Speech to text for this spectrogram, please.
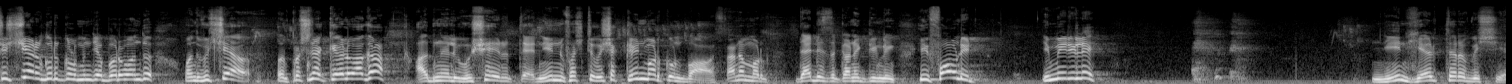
ಶಿಷ್ಯರು ಗುರುಗಳು ಮುಂದೆ ಬರುವ ಒಂದು ಒಂದು ವಿಷಯ, ಒಂದು ಪ್ರಶ್ನೆ ಕೇಳುವಾಗ ಅದ್ರಲ್ಲಿ ವಿಷಯ ಇರುತ್ತೆ. ನೀನು ಫಸ್ಟ್ ವಿಷಯ ಕ್ಲೀನ್ ಮಾಡ್ಕೊಂಡು ಬಾ. ಸ್ನಾನ ಮಾಡ್ಕೊ that is the connecting link I found it immediately ನೀನು ಹೇಳ್ತಿರೋ ವಿಷಯ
